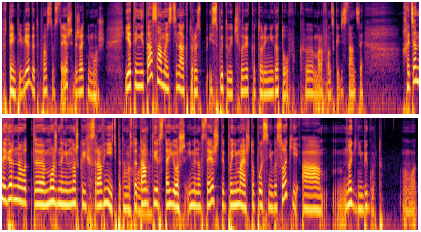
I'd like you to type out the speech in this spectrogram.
в темпе бега ты просто встаешь и бежать не можешь. И это не та самая стена, которую испытывает человек, который не готов к марафонской дистанции, Хотя, наверное, вот э, можно немножко их сравнить, потому Похоже. что там ты встаешь, именно встаешь, ты понимаешь, что пульс невысокий, а ноги не бегут. Вот.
